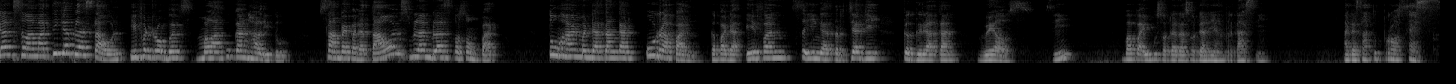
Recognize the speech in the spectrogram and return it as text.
Dan selama 13 tahun, Evan Roberts melakukan hal itu. Sampai pada tahun 1904, Tuhan mendatangkan urapan kepada Evan sehingga terjadi kegerakan Wales. Si, Bapak Ibu Saudara-saudari yang terkasih. Ada satu proses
